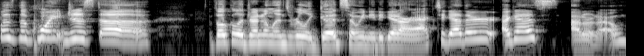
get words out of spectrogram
was the point just uh vocal adrenaline's really good so we need to get our act together, I guess? I don't know.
